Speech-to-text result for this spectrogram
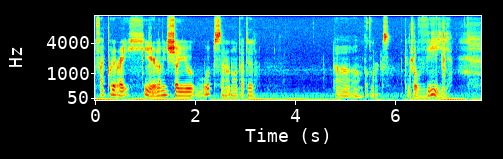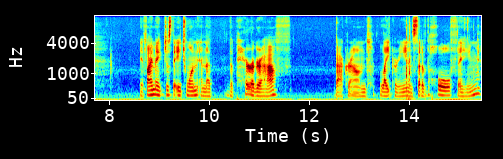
if I put it right here, let me show you, whoops, I don't know what that did. Uh, oh, bookmarks. Control V if I make just the H1 and the, the paragraph background light green instead of the whole thing,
